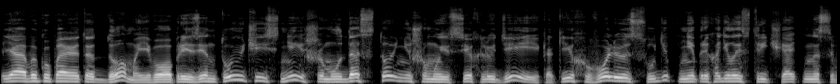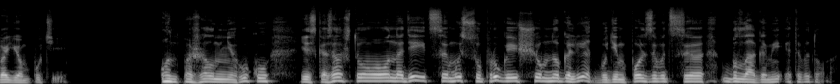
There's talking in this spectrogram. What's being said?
я выкупаю этот дом и его презентую честнейшему, достойнейшему из всех людей, каких волею судеб мне приходилось встречать на своем пути. Он пожал мне руку и сказал, что он надеется, мы с супругой еще много лет будем пользоваться благами этого дома.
